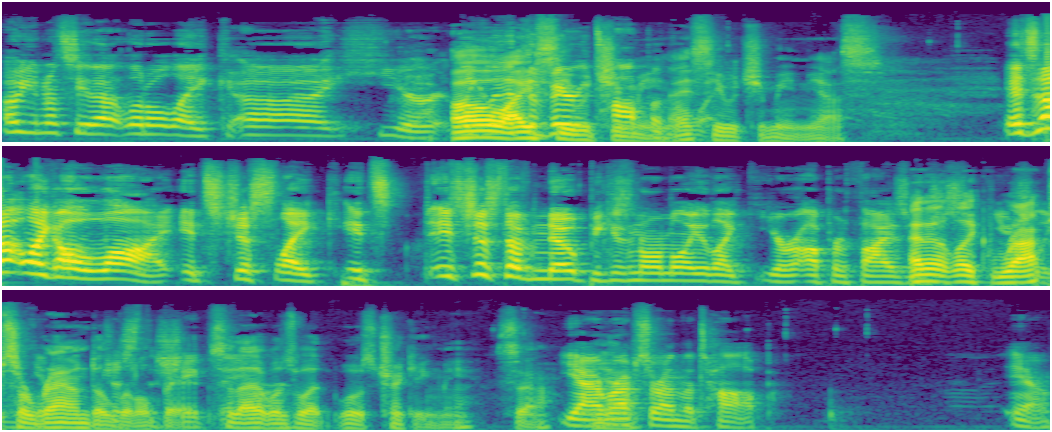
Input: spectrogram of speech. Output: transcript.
Oh, you don't see that little like uh here. Like, Oh, I see what you mean. I see what you mean. Yes. It's not like a lot. It's just like it's it's just of note because normally like your upper thighs are And it like wraps around a little bit, so that are. was what was tricking me. So yeah, it wraps around the top. Yeah.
